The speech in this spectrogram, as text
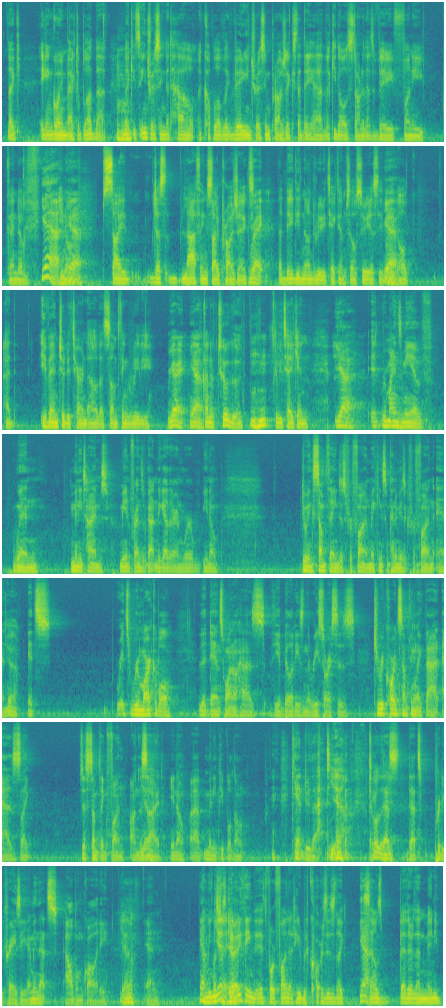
like again going back to Bloodbath, like it's interesting that how a couple of like very interesting projects that they had, like it all started as very funny kind of Yeah, you know yeah. side just laughing side projects Right. that they did not really take themselves seriously but Yeah. it all had eventually turned out as something really Right. Yeah. kind of too good Mm-hmm. to be taken Yeah, it reminds me of when many times me and friends have gotten together and we're, you know, doing something just for fun, making some kind of music for fun, and Yeah. it's it's remarkable that Dan Swano has the abilities and the resources to record something like that as like just something fun on the Yeah. side. You know, uh, many people don't can't do that. Yeah, totally. That's that's pretty crazy. I mean, that's album quality, yeah and yeah, i mean yeah it. everything is for fun that he records is like Yeah. sounds better than many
